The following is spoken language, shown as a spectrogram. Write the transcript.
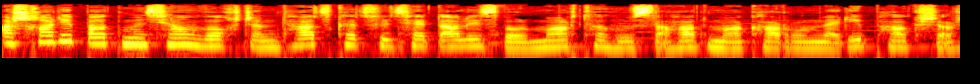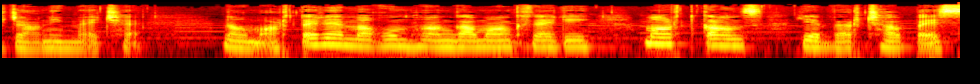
Աշխարհի պատմության ողջ ընթացքը ցույց է տալիս, որ մարդը հուսահատ մակարոնների փակ շրջանի մեջ է։ Նա մարտեր է մղում հանգամանքների, մարդկանց եւ վերջապես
